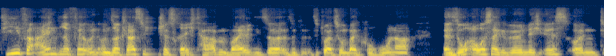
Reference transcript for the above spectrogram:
tiefe Eingriffe in unser klassisches Recht haben, weil diese Situation bei Corona äh, so außergewöhnlich ist und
